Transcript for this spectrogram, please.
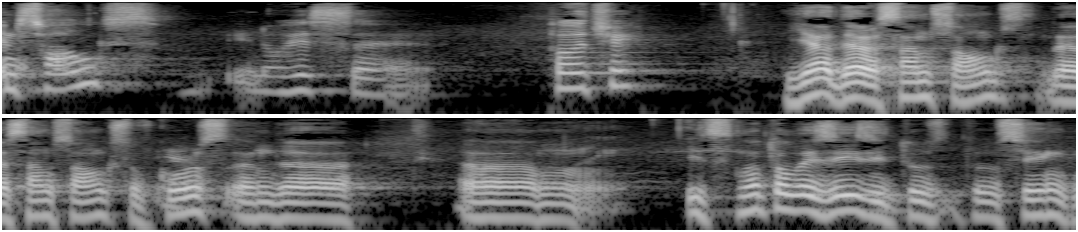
in songs? You know his uh, poetry. Yeah, there are some songs. There are some songs, of course, and uh, um, it's not always easy to, to sing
